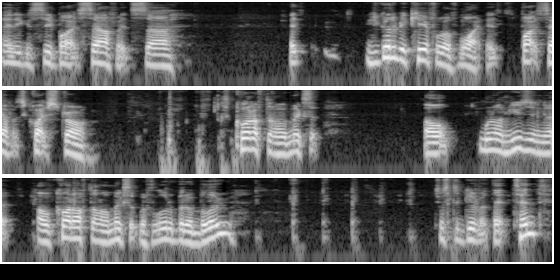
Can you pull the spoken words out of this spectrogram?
and you can see by itself it's uh, it, you've got to be careful with white. It, by itself it's quite strong quite often I'll mix it. I'll when I'm using it, I'll quite often I'll mix it with a little bit of blue, just to give it that tint.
